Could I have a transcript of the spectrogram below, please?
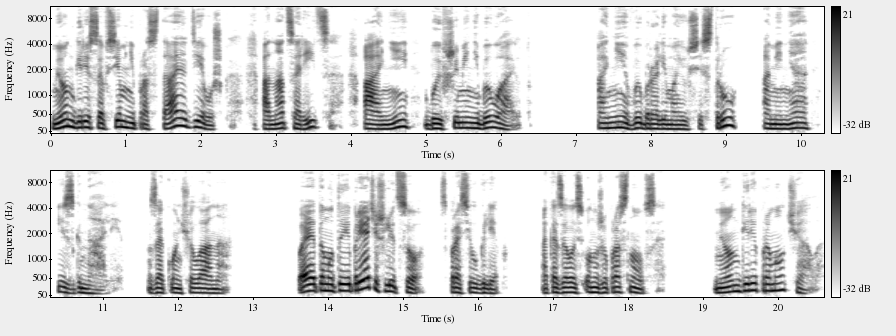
Мёнгери совсем не простая девушка, она царица, а они бывшими не бывают. Они выбрали мою сестру, а меня изгнали, закончила она. Поэтому ты и прячешь лицо? спросил Глеб. Оказалось, он уже проснулся. Мёнгери промолчала.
